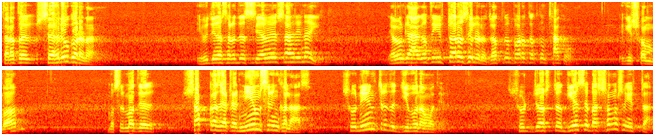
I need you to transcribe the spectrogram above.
তারা তো সেহরিও করে না। ইহুদিন আসারদের সিয়ামের সাহারি নাই। এমনকি আগে তো ইফতারও ছিল না, যতক্ষণ পারো ততক্ষণ থাকো। এ কি সম্ভব? মুসলমানদের সব কাজে একটা নিয়ম শৃঙ্খলা আছে। সুনিয়ন্ত্রিত জীবন আমাদের। সূর্য অস্ত গিয়েছে বা সঙ্গে সঙ্গে ইফতার।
